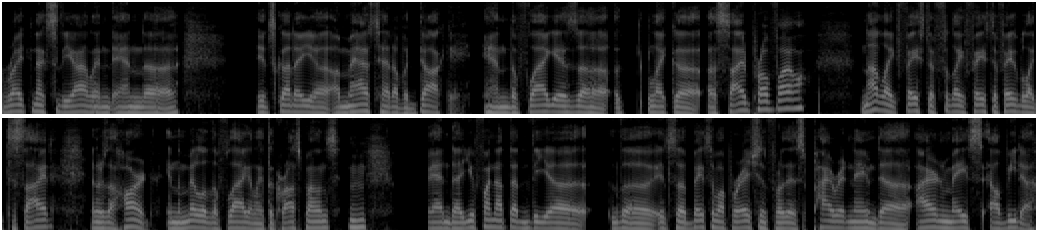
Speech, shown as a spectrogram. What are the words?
right next to the island, and uh, it's got a a masthead of a duck, and the flag is uh, like a, a side profile, not like face to like face to face, but like to side, and there's a heart in the middle of the flag and like the crossbones, Mhm. and uh, you find out that the uh, the it's a base of operations for this pirate named uh, Iron Mace Alvida.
